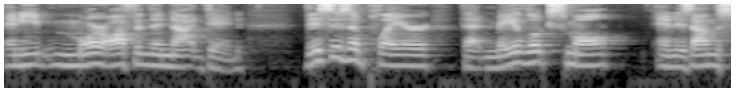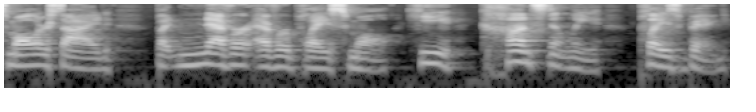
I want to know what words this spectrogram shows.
And he more often than not did. This is a player that may look small and is on the smaller side, but never ever plays small. He constantly plays big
